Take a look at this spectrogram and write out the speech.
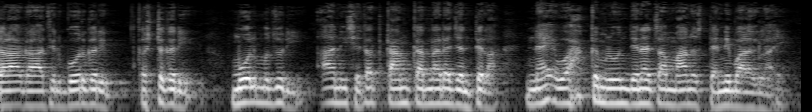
तळागाळातील गोरगरीब कष्टकरी मोलमजुरी आणि शेतात काम करणाऱ्या जनतेला न्याय व हक्क मिळवून देण्याचा मानस त्यांनी बाळगला आहे.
